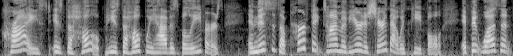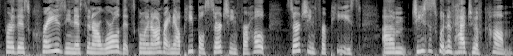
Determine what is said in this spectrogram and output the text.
Christ is the hope. He's the hope we have as believers. And this is a perfect time of year to share that with people. If it wasn't for this craziness in our world that's going on right now, people searching for hope, searching for peace, um, Jesus wouldn't have had to have come.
